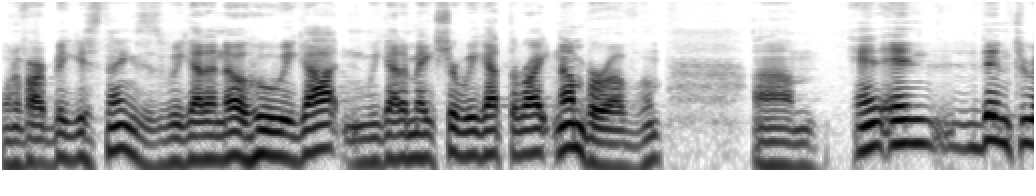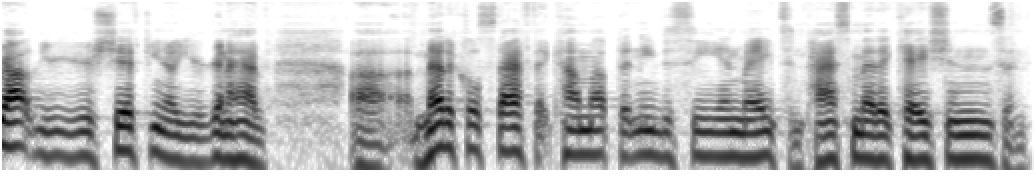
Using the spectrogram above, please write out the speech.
one of our biggest things is we got to know who we got and we got to make sure we got the right number of them. Um, and and then throughout your, your shift, you know, you're going to have uh, medical staff that come up that need to see inmates and pass medications, and,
